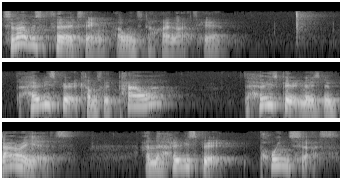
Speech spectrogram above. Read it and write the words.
So that was the third thing I wanted to highlight here. The Holy Spirit comes with power. The Holy Spirit knows no barriers. And the Holy Spirit points us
